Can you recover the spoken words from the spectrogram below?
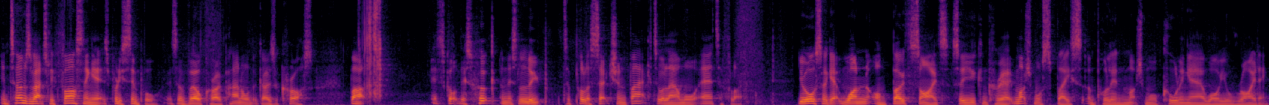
In terms of actually fastening it, it's pretty simple. It's a Velcro panel that goes across, but it's got this hook and this loop to pull a section back to allow more air to flow. You also get one on both sides, so you can create much more space and pull in much more cooling air while you're riding.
